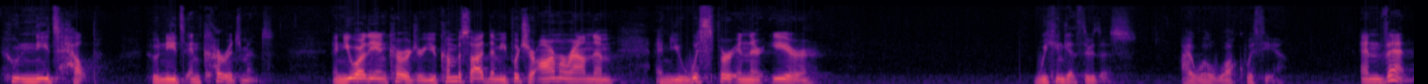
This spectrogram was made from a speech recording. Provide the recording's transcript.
who needs help who needs encouragement. And you are the encourager. You come beside them, you put your arm around them, and you whisper in their ear, We can get through this. I will walk with you. And then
